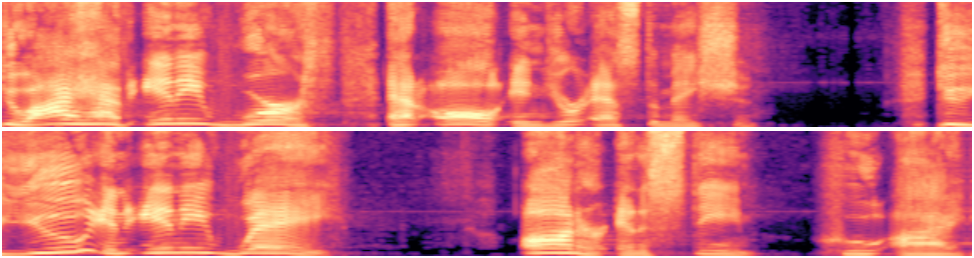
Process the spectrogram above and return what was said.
Do I have any worth at all in your estimation? Do you in any way honor and esteem who I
